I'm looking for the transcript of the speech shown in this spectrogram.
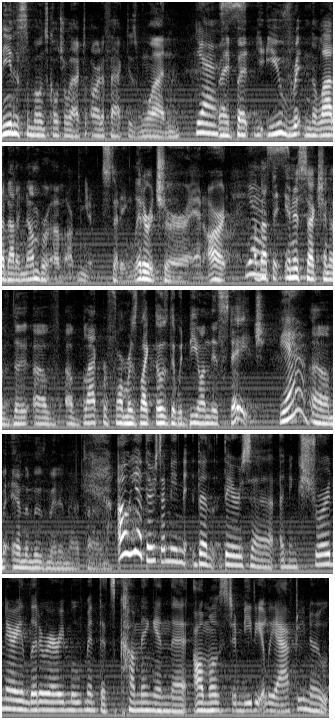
Nina Simone's cultural act, artifact is one, Yes. right? But y- you've written a lot about a number of, uh, you know, studying literature and art, about the intersection of the of, of black performers like those that would be on this stage, Yeah. um, and the movement in that time. Oh yeah, there's I mean the, there's a, an extraordinary literary movement that's coming in the almost immediately after. You know,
